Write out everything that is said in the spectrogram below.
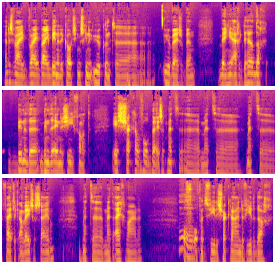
He, dus waar je, waar, je, waar je, binnen de coaching misschien een uur, kunt, uur bezig bent... ben je eigenlijk de hele dag binnen de, binnen de energie van het eerste chakra bijvoorbeeld bezig... met, met, met feitelijk aanwezig zijn met, uh, met eigenwaarde. Hmm. Of, of met het vierde chakra in de vierde dag.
